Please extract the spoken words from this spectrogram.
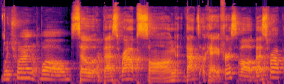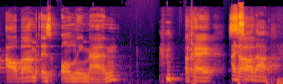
Which one? Well, So, best rap song. That's okay. First of all, best rap album is only men. Okay. I so saw that.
